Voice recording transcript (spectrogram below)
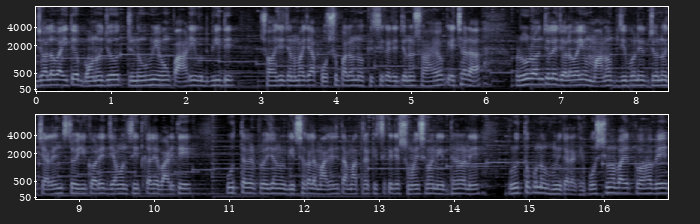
জলবায়ুতে বনজ, তৃণভূমি এবং পাহাড়ি উদ্ভিদ সহজে জন্মায়, যা পশুপালন ও কৃষিকাজের জন্য সহায়ক। এছাড়া, রুর অঞ্চলে জলবায়ু মানব জীবনের জন্য চ্যালেঞ্জ তৈরি করে, যেমন শীতকালে বাড়িতে উত্তাপের প্রয়োজন ও গ্রীষ্মকালে মাঝারি তাপমাত্রা কৃষিকাজের সময়সীমা নির্ধারণে গুরুত্বপূর্ণ ভূমিকা রাখে। পশ্চিমা বায়ুর প্রভাবে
